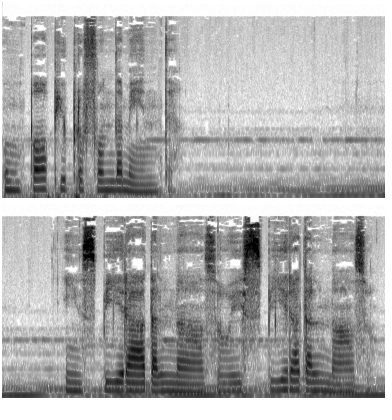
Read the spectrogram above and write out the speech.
un po' più profondamente. Inspira dal naso, espira dal naso.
